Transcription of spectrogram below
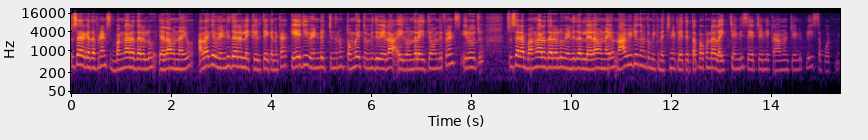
చూసారు కదా ఫ్రెండ్స్ బంగారు ధరలు ఎలా ఉన్నాయో? అలాగే వెండి ధరల్లోకి వెళ్తే కనుక కేజీ వెండి వచ్చిందను తొంభై తొమ్మిది వేల ఐదు వందలు అయితే ఉంది ఫ్రెండ్స్. ఈరోజు చూసారా బంగారు ధరలు వెండి ధరలు ఎలా ఉన్నాయో? నా వీడియో కనుక మీకు నచ్చినట్లయితే తప్పకుండా లైక్ చేయండి షేర్ చేయండి కామెంట్ చేయండి. ప్లీజ్ సపోర్ట్ మీ.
